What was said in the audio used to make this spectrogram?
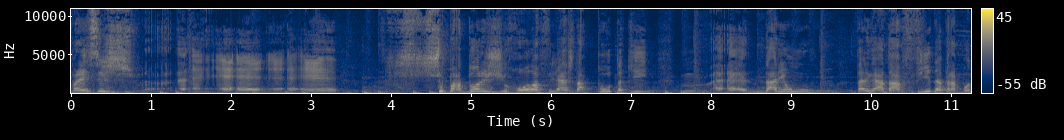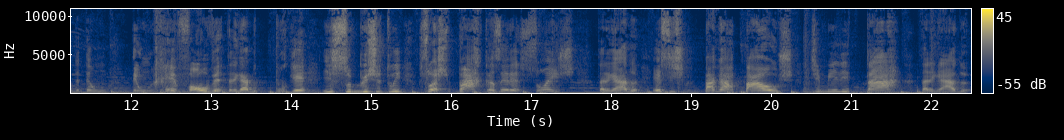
para esses. É, é, é, chupadores de rola, filhas da puta, que é, é, dariam, tá ligado, a vida para poder ter um, ter um revólver, tá ligado? Porque isso substitui suas parcas ereções, tá ligado? Esses paga-paus de militar, tá ligado?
